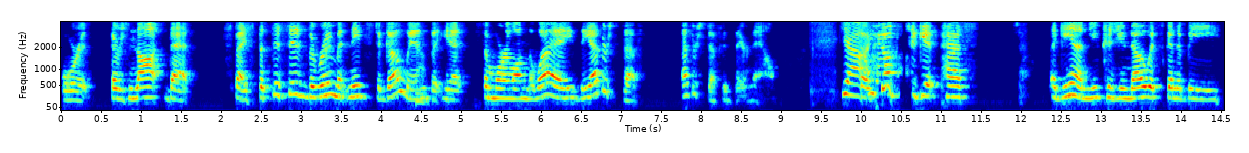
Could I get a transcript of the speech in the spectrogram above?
or it there's not that space. But this is the room it needs to go in, but yet somewhere along the way, the other stuff, other stuff is there now. Yeah, So I think how to get past again, you because you know it's going to be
